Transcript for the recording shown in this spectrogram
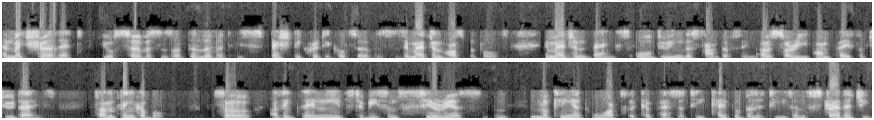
and make sure that your services are delivered, especially critical services. Imagine hospitals, imagine banks all doing this type of thing. Oh, sorry, you can't pay for two days. It's unthinkable. So I think there needs to be some serious looking at what the capacity, capabilities, and strategy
